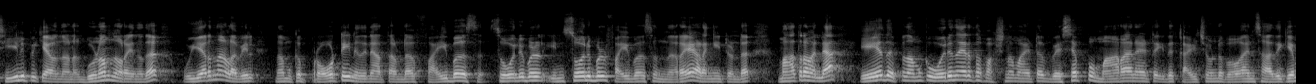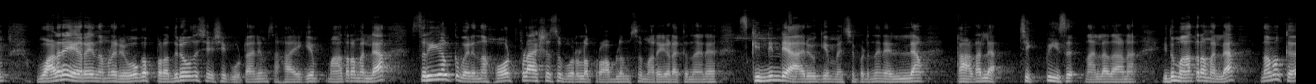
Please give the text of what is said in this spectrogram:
ശീലിപ്പിക്കാവുന്നതാണ്. ഗുണം എന്ന് പറയുന്നത് ഉയർന്ന അളവിൽ നമുക്ക് പ്രോട്ടീൻ ഇതിനകത്തുണ്ട് ഫൈബേഴ്സ് സോലുബിൾ ഇൻസോലുബിൾ ഫൈബേഴ്സ് നിറയെ അടങ്ങിയിട്ടുണ്ട്. മാത്രമല്ല ഏത് ഇപ്പോൾ നമുക്ക് ഒരു നേരത്തെ ഭക്ഷണമായിട്ട് വിശപ്പ് മാറാനായിട്ട് ഇത് കഴിച്ചുകൊണ്ട് പോകാൻ സാധിക്കും. വളരെയേറെ നമ്മുടെ രോഗപ്രതിരോധ ശേഷി കൂട്ടാനും സഹായിക്കും. മാത്രമല്ല സ്ത്രീകൾക്ക് വരുന്ന ഹോട്ട് ഫ്ലാഷസ് പോലുള്ള പ്രോബ്ലംസ് മറികടക്കുന്നതിന് സ്കിന്നിന്റെ ആരോഗ്യം മെച്ചപ്പെടുന്നതിനെല്ലാം കടല ചിക്ക് പീസ് നല്ലതാണ്. ഇത് മാത്രമല്ല നമുക്ക്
